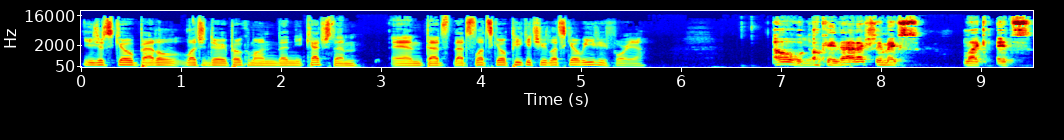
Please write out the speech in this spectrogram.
you just go battle legendary Pokemon, then you catch them, and that's that's Let's Go Pikachu, Let's Go Eevee for you. Oh, Yeah. okay. That actually makes like it's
